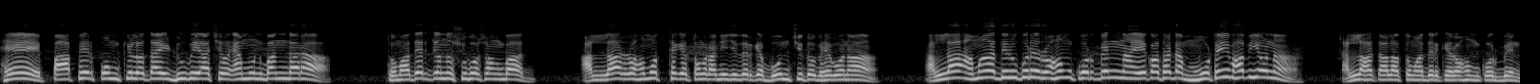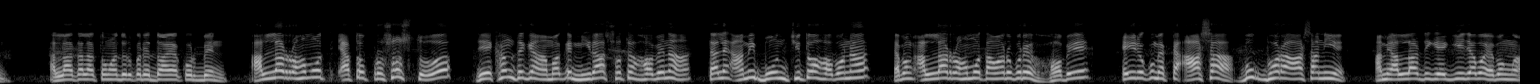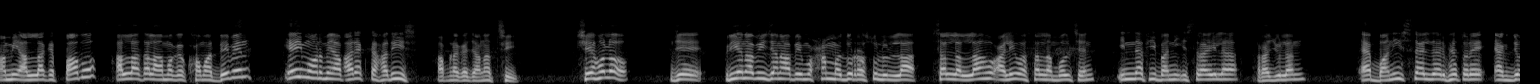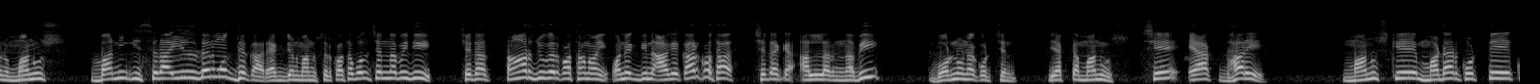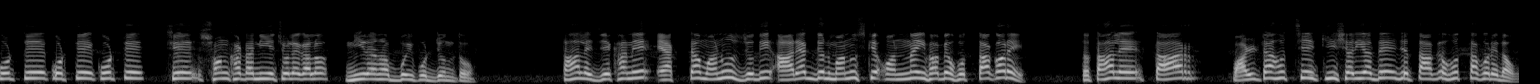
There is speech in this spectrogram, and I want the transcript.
হে পাপের পঙ্কিলতায় ডুবে আছো এমন বান্দারা, তোমাদের জন্য শুভ সংবাদ। আল্লাহর রহমত থেকে তোমরা নিজেদেরকে বঞ্চিত ভেবো না। আল্লাহ আমাদের উপরে রহম করবেন না, এ কথাটা মোটেই ভাবিও না। আল্লাহ তালা তোমাদেরকে রহম করবেন, আল্লাহ তালা তোমাদের উপরে দয়া করবেন। আল্লাহর রহমত এত প্রশস্ত যে এখান থেকে আমাকে নিরাশ হতে হবে না, তাহলে আমি বঞ্চিত হব না এবং আল্লাহর রহমত আমার উপরে হবে এই রকম একটা আশা, বুক ভরা আশা নিয়ে আমি আল্লাহর দিকে এগিয়ে যাব এবং আমি আল্লাহকে পাবো। আল্লাহ তালা আমাকে ক্ষমা দেবেন। এই মর্মে আর একটা হাদিস আপনাকে জানাচ্ছি। সে হলো যে প্রিয় নবী জানাবি মোহাম্মদুর রাসুল্লাহ সাল্লাহ আলী ওয়াসাল্লাম বলছেন ইন্নাফি বানি ইসরাইলা রাজুলান। বানি ইসরায়েলদের ভেতরে একজন মানুষ বানি ইসরায়েলদের মধ্যেকার একজন মানুষের কথা বলছেন নাবিজি। সেটা তার যুগের কথা নয় অনেক দিন আগেকার কথা? সেটাকে আল্লাহর নাবি বর্ণনা করছেন। একটা মানুষ, সে এক ধারে মানুষকে মার্ডার করতে করতে করতে করতে সে সংখ্যাটা নিয়ে চলে গেল নিরানব্বই পর্যন্ত। তাহলে যেখানে একটা মানুষ যদি আর একজন মানুষকে অন্যায়ভাবে হত্যা করে, তো তাহলে তার পাল্টা হচ্ছে কি সারিয়াতে যে তাকে হত্যা করে দাও।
